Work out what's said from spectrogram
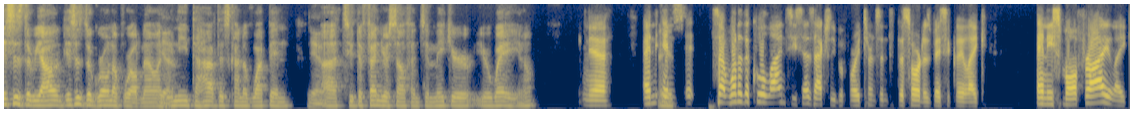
this is the reality this is the grown-up world now and Yeah. you need to have this kind of weapon yeah uh to defend yourself and to make your your way you know Yeah. And, And and it's- it, so one of the cool lines he says actually before he turns into the sword is basically like any small fry, like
